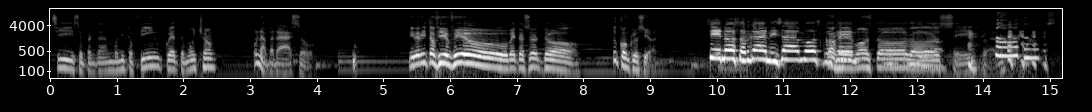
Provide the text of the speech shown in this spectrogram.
Sí, Super Dan, bonito fin, cuídate mucho. Un abrazo. Mi bebito Fiu Fiu, Beto Soto, tu conclusión. Si nos organizamos, cogemos. Cogemos todos, sí, claro. Todos.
